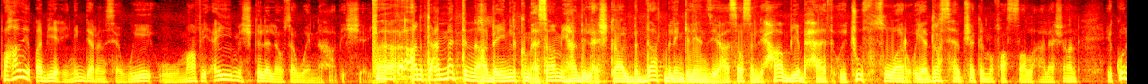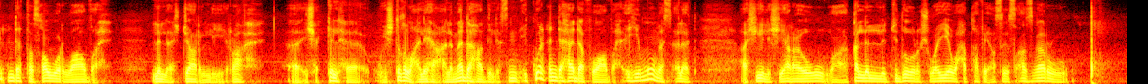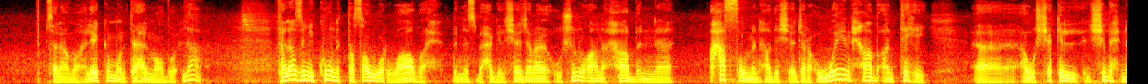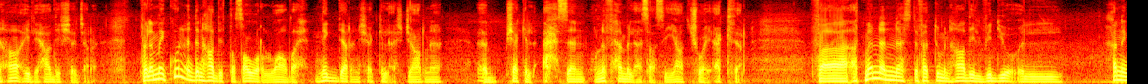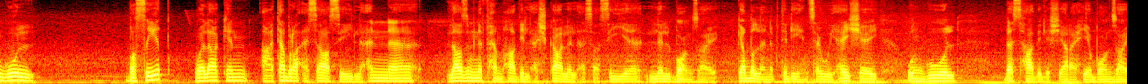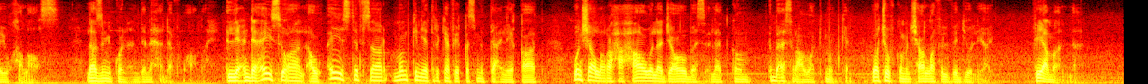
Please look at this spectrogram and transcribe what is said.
فهذه طبيعي نقدر نسويه وما في أي مشكلة لو سوينا هذا الشيء. فأنا تعمدت إن أبين لكم أسامي هذه الأشكال بالذات بالإنجليزي على أساس اللي حاب يبحث ويشوف صور ويدرسها بشكل مفصل علشان يكون عنده تصور واضح للأشجار اللي راح آه، يشكلها ويشتغل عليها على مدى هذه السنين يكون عنده هدف واضح. هي مو مسألة أشيل الشيرة وأقلل الجذور شوية وأحطها في أصيص أصغر السلام عليكم وانتهى الموضوع. لا. فلازم يكون التصور واضح بالنسبة حق الشجرة وشنو أنا حاب أن أحصل من هذه الشجرة ووين حاب أنتهي آه، أو الشكل الشبه نهائي لهذه الشجرة. فلما يكون عندنا هذا التصور الواضح نقدر نشكل أشجارنا بشكل أحسن ونفهم الأساسيات شوي أكثر. فأتمنى أن استفدتوا من هذه الفيديو خلينا نقول بسيط ولكن أعتبره أساسي لأن لازم نفهم هذه الأشكال الأساسية للبونزاي. قبل لا نبتدي نسوي أي شيء ونقول بس هذه الأشياء هي بونزاي وخلاص. لازم يكون عندنا هدف واضح. اللي عنده أي سؤال أو أي استفسار ممكن يتركه في قسم التعليقات وإن شاء الله راح أحاول أجاوب أسئلتكم بأسرع وقت ممكن. وأشوفكم إن شاء الله في الفيديو الجاي. في أمان الله.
